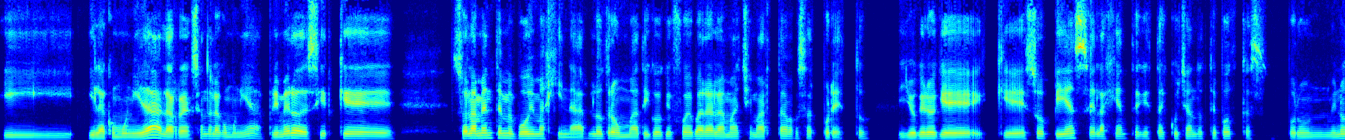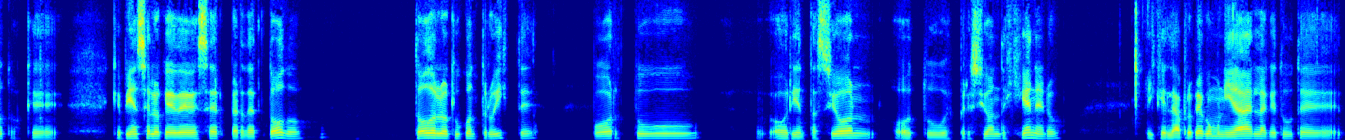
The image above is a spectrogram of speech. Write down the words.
y, y la comunidad, la reacción de la comunidad. Primero decir que solamente me puedo imaginar lo traumático que fue para la Machi Marta pasar por esto. Y yo creo que, que, eso piense la gente que está escuchando este podcast por un minuto, que, que piense lo que debe ser perder todo, todo lo que tú construiste por tu orientación o tu expresión de género y que la propia comunidad en la que tú te,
